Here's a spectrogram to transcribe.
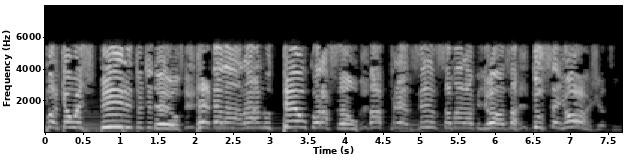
porque o Espírito de Deus revelará no teu coração a presença maravilhosa do Senhor Jesus.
